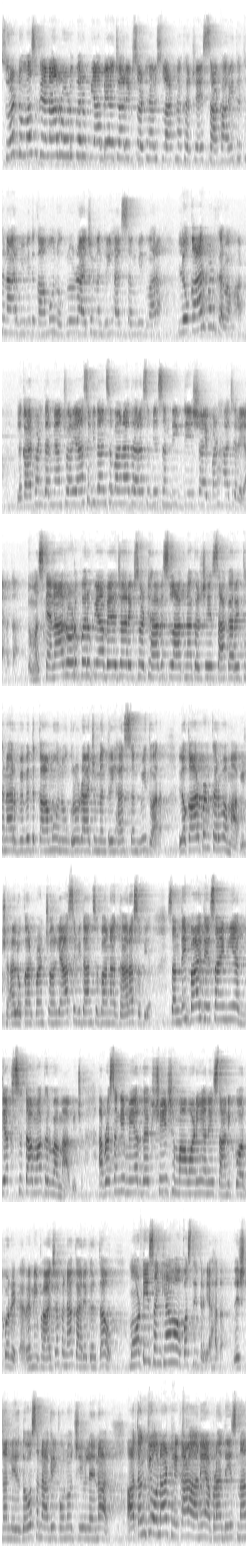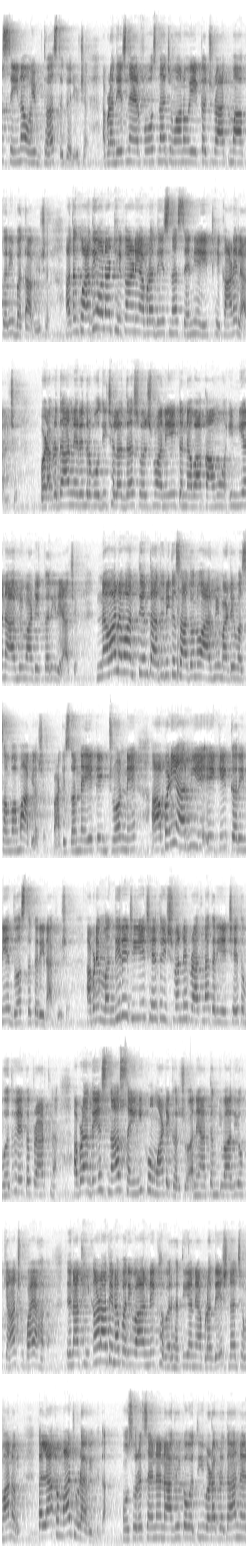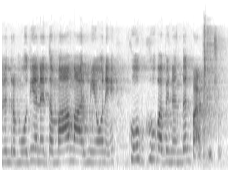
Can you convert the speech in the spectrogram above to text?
Surat Dumas canal road પર રૂપિયા બે હજાર એકસો અઠ્યાવીસ લાખના ખર્ચે સાકારિત થનાર વિવિધ કામોનું ગૃહ રાજ્યમંત્રી હર્ષ સંઘવી દ્વારા લોકાર્પણ કરવામાં આવ્યું. લોકાર્પણ દરમિયાન ચોર્યાસી વિધાનસભાના ધારાસભ્ય સંદીપ દેસાઈ પણ હાજર રહ્યા હતા. ડુમસ કેનાલ રોડ ઉપર રૂપિયા બે હજાર એકસો અઠ્યાવીસ લાખના ખર્ચે સાકારિત થનાર વિવિધ કામોનું ગૃહ રાજ્યમંત્રી હર્ષ સંઘવી દ્વારા લોકાર્પણ કરવામાં આવ્યું છે. આ લોકાર્પણ ચોર્યાસી વિધાનસભાના ધારાસભ્ય સંદીપભાઈ દેસાઈની અધ્યક્ષતામાં કરવામાં આવ્યું છે. આ પ્રસંગે મેયર દક્ષેશ માવાણી અને સ્થાનિક કોર્પોરેટર અને ભાજપના કાર્યકર્તાઓ મોટી સંખ્યામાં ઉપસ્થિત રહ્યા હતા. દેશના નિર્દોષ નાગરિકોનો જીવ લેનાર આતંકીઓના ઠેકાણા અને આપણા દેશના સેનાઓએ ધ્વસ્ત કર્યું છે. આપણા દેશના એરફોર્સના જવાનોએ એક જ રાતમાં કરી બતાવ્યું છે. આતંકવાદીઓના ઠેકાણે આપણા દેશના સૈન્યએ ઠેકાણે લાવ્યું છે. વડાપ્રધાન નરેન્દ્ર મોદી છેલ્લા દસ વર્ષમાં અનેક નવા કામો ઇન્ડિયન આર્મી માટે કરી રહ્યા છે. નવા નવા અત્યંત આધુનિક સાધનો આર્મી માટે વસાવવામાં આવ્યા છે. પાકિસ્તાનના એક એક ડ્રોનને આપણી આર્મીએ એક એક કરીને ધ્વસ્ત કરી નાખ્યું છે. આપણે મંદિરે જઈએ છીએ તો ઈશ્વરને પ્રાર્થના કરીએ છીએ તો વધુ એક પ્રાર્થના આપણા દેશના સૈનિકો માટે કરજો. અને આતંકવાદીઓ ક્યાં છુપાયા હતા? તેના ઠેકાણા તેના પરિવારને ખબર હતી અને આપણા દેશના જવાનોએ કલાકમાં જોડાવી દીધા. હું સુરત શહેરના નાગરિકો વતી વડાપ્રધાન નરેન્દ્ર મોદી અને તમામ આર્મીઓને ખૂબ ખૂબ અભિનંદન પાઠવું છું.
